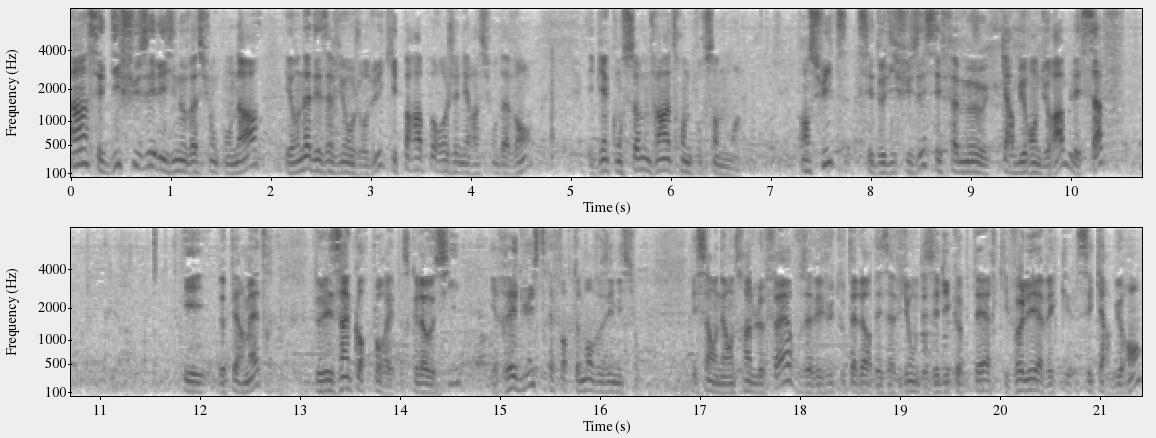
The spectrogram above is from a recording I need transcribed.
un, c'est diffuser les innovations qu'on a. Et on a des avions aujourd'hui qui, par rapport aux générations d'avant, eh bien, consomment 20 à 30% de moins. Ensuite, c'est de diffuser ces fameux carburants durables, les SAF, et de permettre de les incorporer. Parce que là aussi, ils réduisent très fortement vos émissions. Et ça, on est en train de le faire. Vous avez vu tout à l'heure des avions, des hélicoptères qui volaient avec ces carburants.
